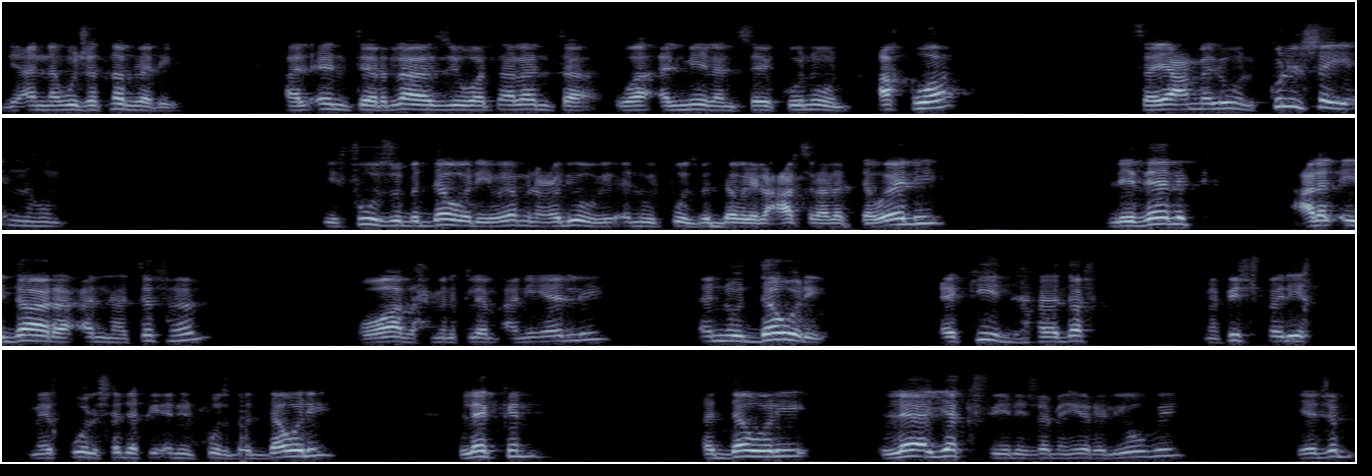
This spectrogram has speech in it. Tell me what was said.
لأن وجهة نظري الإنتر لازيو وأتلانتا والميلان سيكونون أقوى. سيعملون كل شيء إنهم يفوزوا بالدوري ويمنعوا اليوفي إنه يفوز بالدوري العاشر على التوالي. لذلك على الإدارة أنها تفهم واضح من كلام أنيلي إنه الدوري أكيد هدف. ما فيش فريق ما يقولش هدفي اني نفوز بالدوري لكن الدوري لا يكفي لجماهير اليوفي. يجب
